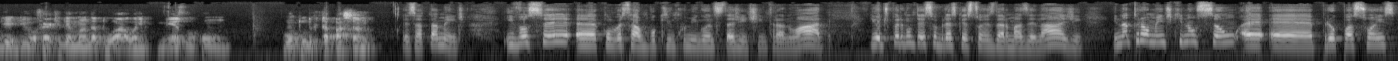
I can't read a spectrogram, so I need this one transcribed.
de, oferta e demanda atual, aí, mesmo com, com tudo que está passando. Exatamente. E você é, conversava um pouquinho comigo antes da gente entrar no ar, e eu te perguntei sobre as questões da armazenagem, e naturalmente que não são é, é, preocupações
